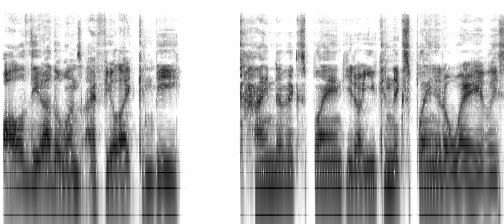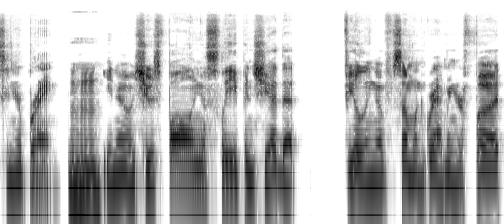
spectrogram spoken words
all of the other ones I feel like can be kind of explained. You know, you can explain it away at least in your brain. Mhm. You know, she was falling asleep and she had that feeling of someone grabbing her foot.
